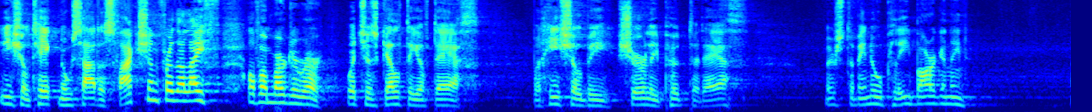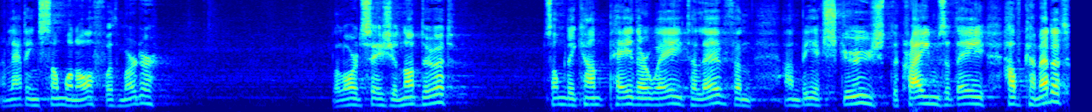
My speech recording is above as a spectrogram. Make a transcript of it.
ye shall take no satisfaction for the life of a murderer which is guilty of death, but he shall be surely put to death. There's to be no plea bargaining and letting someone off with murder. The Lord says you'll not do it. Somebody can't pay their way to live and, and be excused the crimes that they have committed.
